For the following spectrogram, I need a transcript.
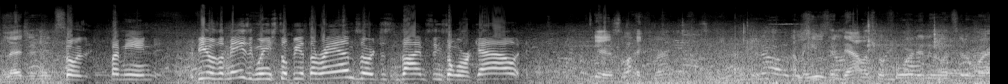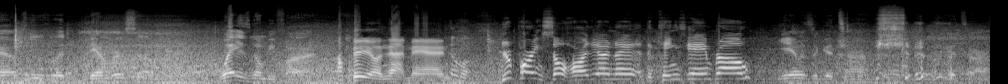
the legend. So, is- I mean, if he was amazing, would he still be at the Rams, or just sometimes things don't work out? Yeah, it's life, man. I mean, he was in Dallas before, then he went to the Rams. He was with Denver, so Wade's gonna be fine. I feel you on that, man. Come on. You were partying so hard the other night at the Kings game, bro. Yeah, it was a good time. It was a good time.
